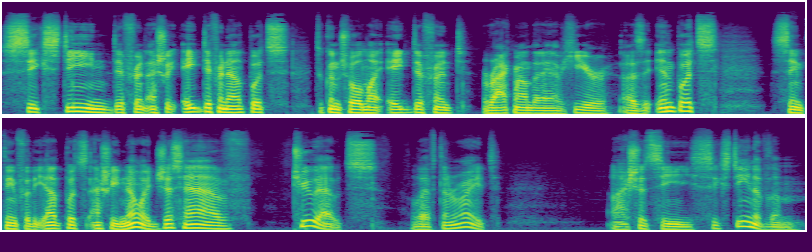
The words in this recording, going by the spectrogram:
16 different, actually eight different outputs to control my eight different rack mount that I have here as the inputs. Same thing for the outputs. Actually, no, I just have two outs, left and right. I should see 16 of them.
